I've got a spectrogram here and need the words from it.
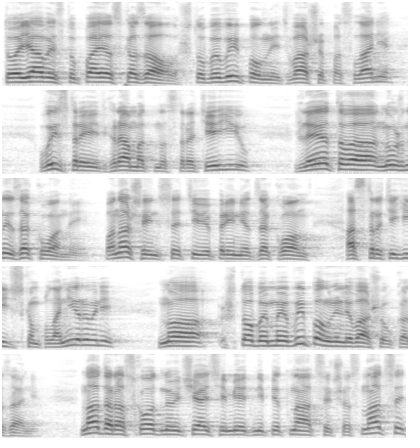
то я, выступая, сказал, чтобы выполнить ваше послание – выстроить грамотно стратегию. Для этого нужны законы. По нашей инициативе принят закон о стратегическом планировании, но чтобы мы выполнили ваши указания, надо расходную часть иметь не 15-16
